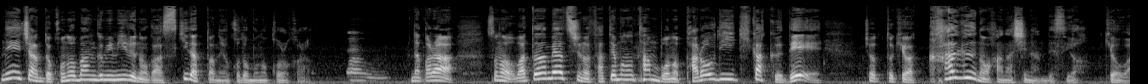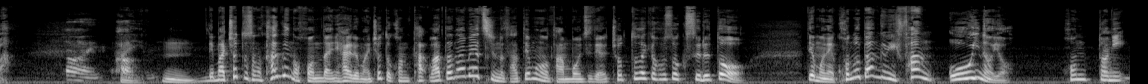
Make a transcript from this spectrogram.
姉ちゃんとこの番組見るのが好きだったのよ、子供の頃から。うん。だから、その渡辺敦の建物探訪のパロディ企画で、ちょっと今日は家具の話なんですよ、今日は。はい。はい。うん。で、まあちょっとその家具の本題に入る前に、ちょっとこのた渡辺敦の建物探訪についてちょっとだけ補足すると、でもね、この番組ファン多いのよ。本当に。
